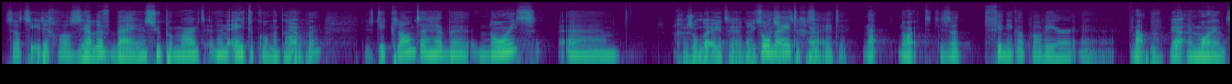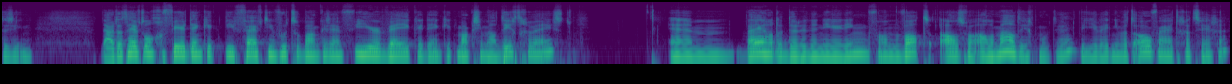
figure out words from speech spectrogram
Zodat ze in ieder geval zelf bij een supermarkt hun eten konden kopen. Dus die klanten hebben nooit... Uh, gezonde eten Zonder eten gezeten. Nee, nooit. Dus dat vind ik ook wel weer uh, knap en mooi om te zien. Nou, dat heeft ongeveer, denk ik, die 15 voedselbanken zijn vier weken, denk ik, maximaal dicht geweest. Um, wij hadden de redenering van wat als we allemaal dicht moeten. Je weet niet wat de overheid gaat zeggen.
